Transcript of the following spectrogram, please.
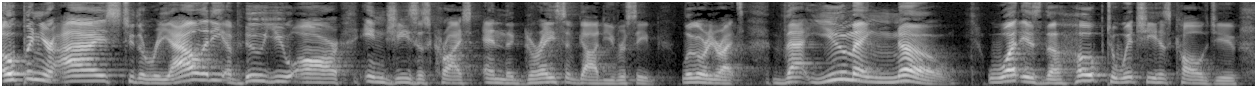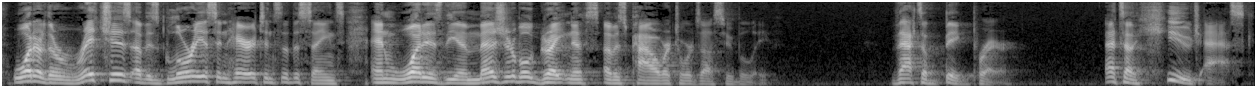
open your eyes to the reality of who you are in Jesus Christ and the grace of God you've received. Look at what he writes that you may know what is the hope to which he has called you, what are the riches of his glorious inheritance of the saints, and what is the immeasurable greatness of his power towards us who believe. That's a big prayer. That's a huge ask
